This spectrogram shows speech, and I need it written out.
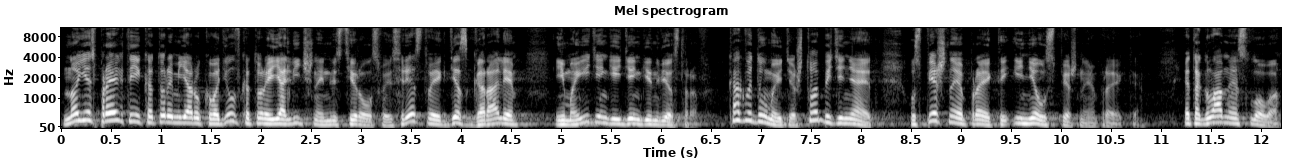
Но есть проекты, которыми я руководил, в которые я лично инвестировал свои средства, и где сгорали и мои деньги, и деньги инвесторов. Как вы думаете, что объединяет успешные проекты и неуспешные проекты? Это главное слово.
